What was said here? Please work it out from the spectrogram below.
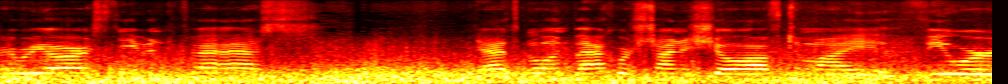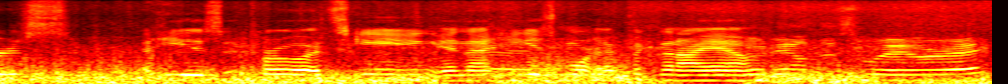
Here we are, Stevens Pass. Dad's going backwards, trying to show off to my viewers that he is pro at skiing and that he is more epic than I am. down this way, alright?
